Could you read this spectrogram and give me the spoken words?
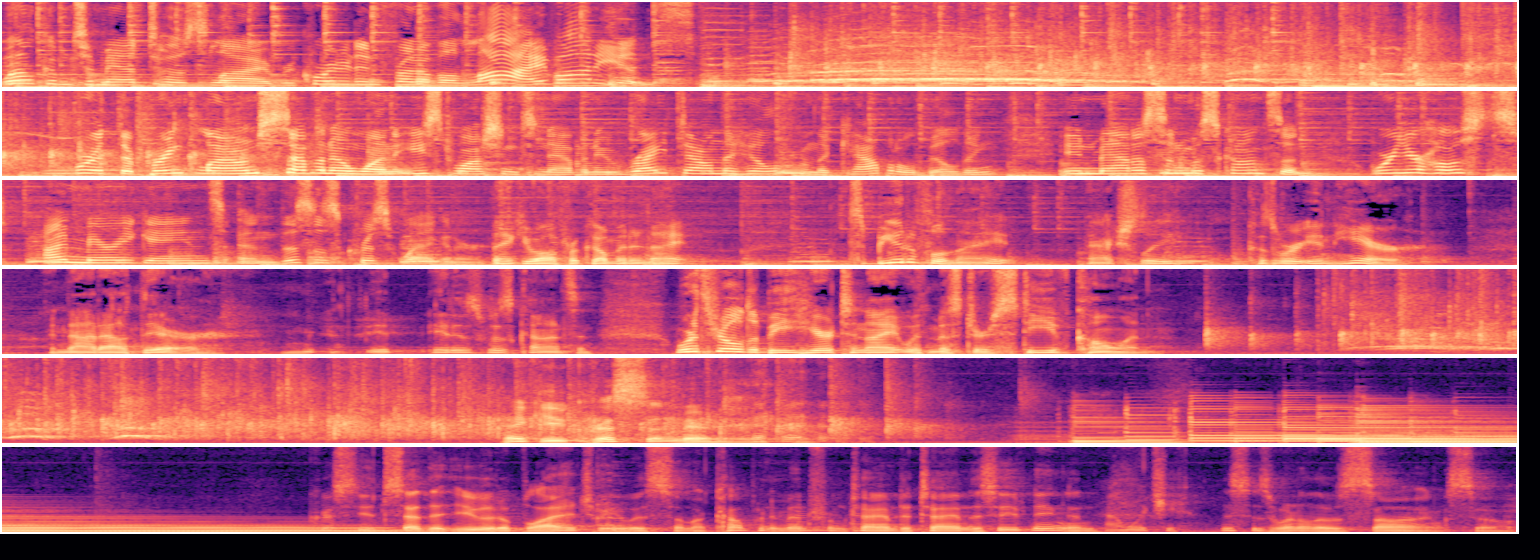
Welcome to Mad Toast Live, recorded in front of a live audience. We're at the Brink Lounge, 701 East Washington Avenue, right down the hill from the Capitol building in Madison, Wisconsin. We're your hosts. I'm Mary Gaines, and this is Chris Wagoner. Thank you all for coming tonight. It's a beautiful night, actually, because we're in here and not out there. It, it, it is Wisconsin. We're thrilled to be here tonight with Mr. Steve Cohen. Thank you, Chris and Mary. Chris, you'd said that you would oblige me with some accompaniment from time to time this evening, and I'm with you. this is one of those songs. So,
